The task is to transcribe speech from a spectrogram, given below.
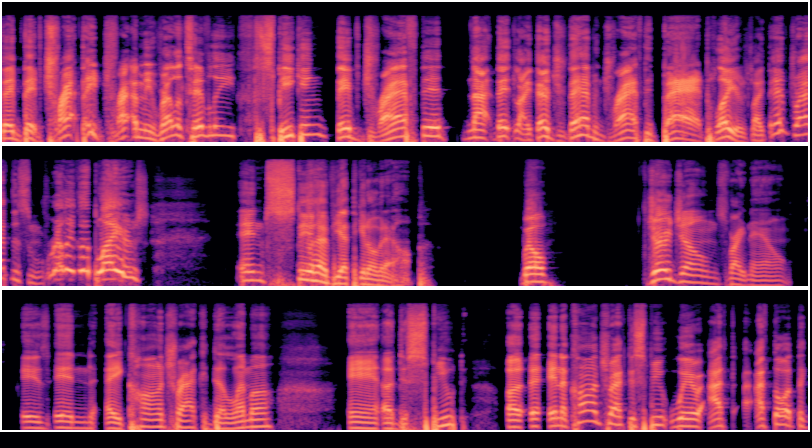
they they've trapped they dra- I mean relatively speaking they've drafted not they like they they haven't drafted bad players like they've drafted some really good players and still have yet to get over that hump. Well, Jerry Jones right now is in a contract dilemma and a dispute uh, in a contract dispute where I I thought the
